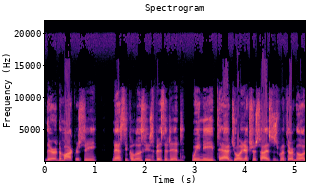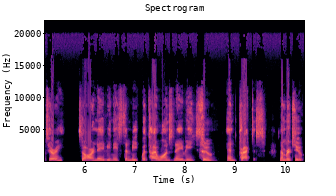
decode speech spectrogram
they're a democracy. Nancy Pelosi's visited. We need to have joint exercises with their military. So our Navy needs to meet with Taiwan's Navy soon and practice. Number two,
